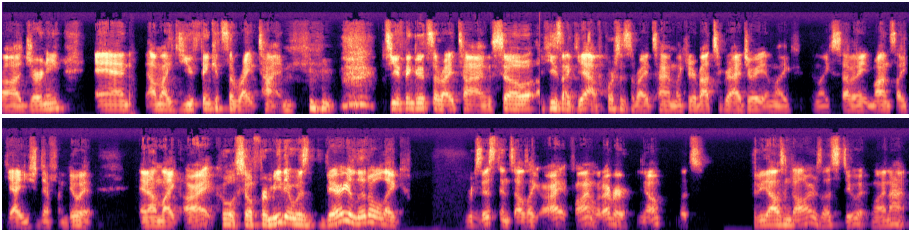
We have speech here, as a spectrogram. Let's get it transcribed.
uh, journey, and I'm like, do you think it's the right time? do you think it's the right time? So he's like, yeah, of course it's the right time. Like you're about to graduate in like in like seven eight months. Like yeah, you should definitely do it. And I'm like, all right, cool. So for me, there was very little like resistance. I was like, all right, fine, whatever. You know, let's three thousand dollars. Let's do it. Why not?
